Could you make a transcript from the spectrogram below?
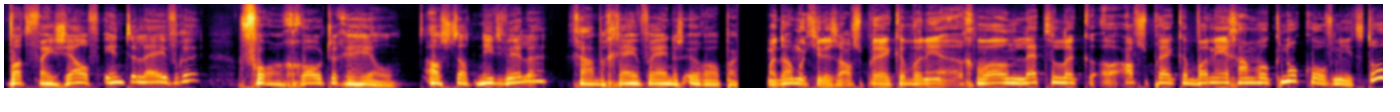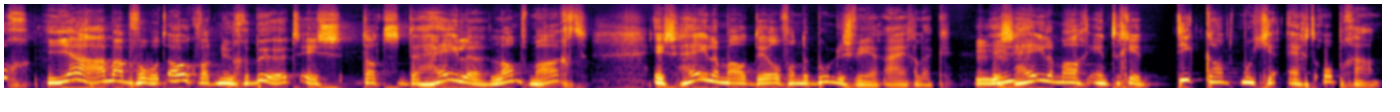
wat van jezelf in te leveren voor een groter geheel. Als we dat niet willen, gaan we geen Verenigd Europa. Maar dan moet je dus afspreken wanneer, gewoon letterlijk afspreken wanneer gaan we knokken of niet, toch? Ja, maar bijvoorbeeld ook wat nu gebeurt is dat de hele landmacht is helemaal deel van de Bundesweer eigenlijk. Mhm. Is helemaal geïntegreerd. Die kant moet je echt opgaan.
